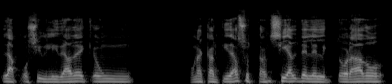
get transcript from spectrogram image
la posibilidad de que un- una cantidad sustancial del electorado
